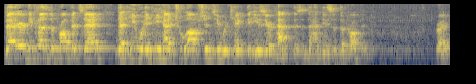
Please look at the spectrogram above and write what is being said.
better because the Prophet said that he, if he had two options, he would take the easier path. This is the hadith of the Prophet. Right?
